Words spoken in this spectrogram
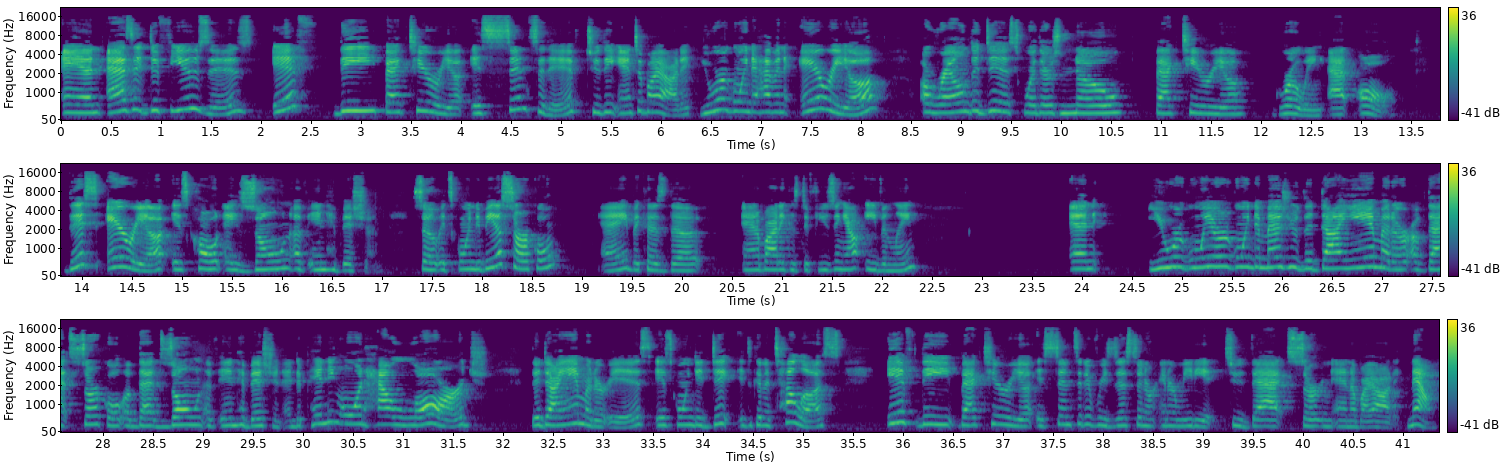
and as it diffuses, if the bacteria is sensitive to the antibiotic, you are going to have an area around the disc where there's no bacteria growing at all. This area is called a zone of inhibition. So it's going to be a circle, okay, because the antibiotic is diffusing out evenly. And you are we are going to measure the diameter of that circle of that zone of inhibition. And depending on how large the diameter is, is going to it's going to tell us if the bacteria is sensitive, resistant, or intermediate to that certain antibiotic. Now,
